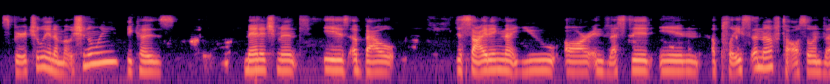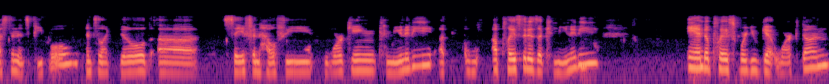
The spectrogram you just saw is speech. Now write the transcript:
spiritually and emotionally, because management is about deciding that you are invested in a place enough to also invest in its people and to like build a safe and healthy working community, a, a place that is a community and a place where you get work done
